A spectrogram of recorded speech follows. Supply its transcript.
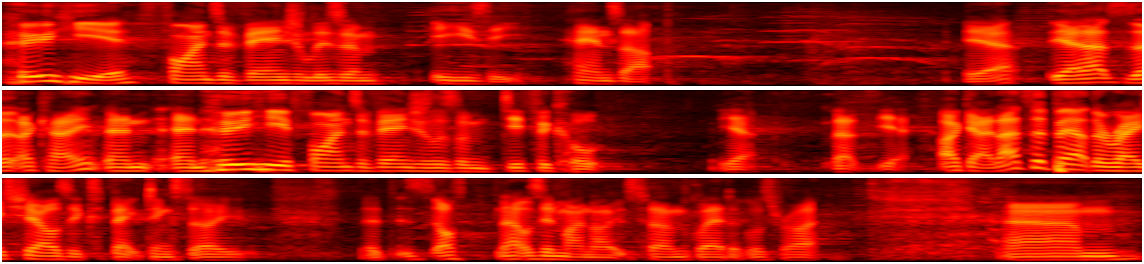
who here finds evangelism easy? Hands up. Yeah, yeah, that's okay. And and who here finds evangelism difficult? Yeah, that yeah. Okay, that's about the ratio I was expecting. So off, that was in my notes. So I'm glad it was right. Um,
